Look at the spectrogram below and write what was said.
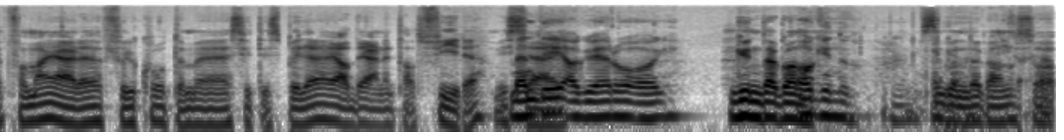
eh, For meg er det full kvote med City-spillere. Jeg hadde gjerne tatt fire. Hvis Men de, Aguero og Gundagon. Og Gundogan. Og Gundogan, så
